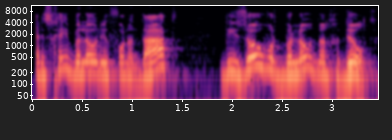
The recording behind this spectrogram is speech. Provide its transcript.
Er is geen beloning voor een daad die zo wordt beloond dan geduld.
